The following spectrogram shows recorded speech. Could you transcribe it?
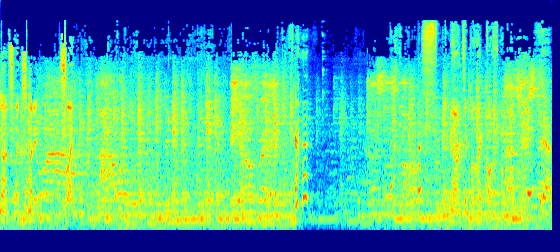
No, it's like smutty. It's like. you know, tipo like. yeah.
